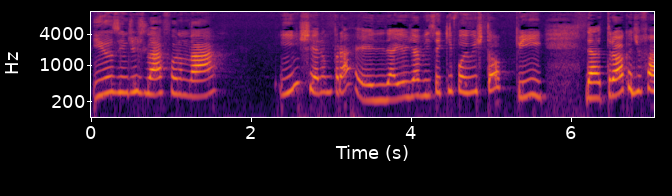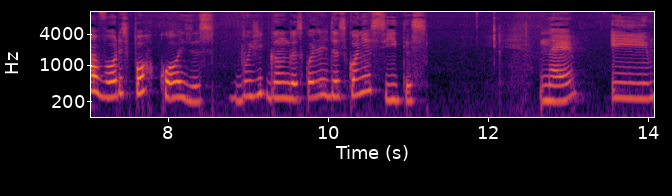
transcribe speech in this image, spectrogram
e os índios lá foram lá e encheram para eles. Aí eu já vi isso aqui foi um estopim da troca de favores por coisas. bugigangas, coisas desconhecidas, né? E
